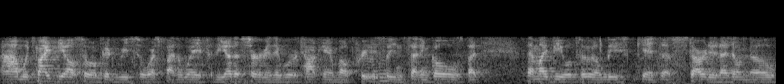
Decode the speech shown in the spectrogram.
um, which might be also a good resource, by the way, for the other survey that we were talking about previously in setting goals, but that might be able to at least get us started. I don't know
